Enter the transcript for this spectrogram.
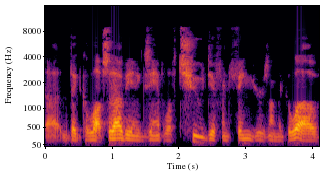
uh, the glove. So that would be an example of two different fingers on the glove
